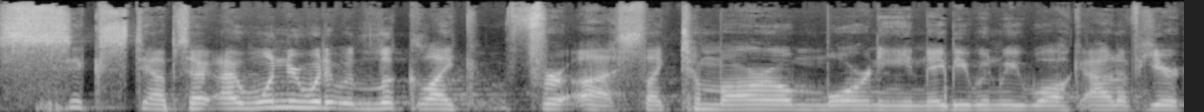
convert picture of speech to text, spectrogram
six steps. I, wonder what it would look like for us, like tomorrow morning, maybe when we walk out of here.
